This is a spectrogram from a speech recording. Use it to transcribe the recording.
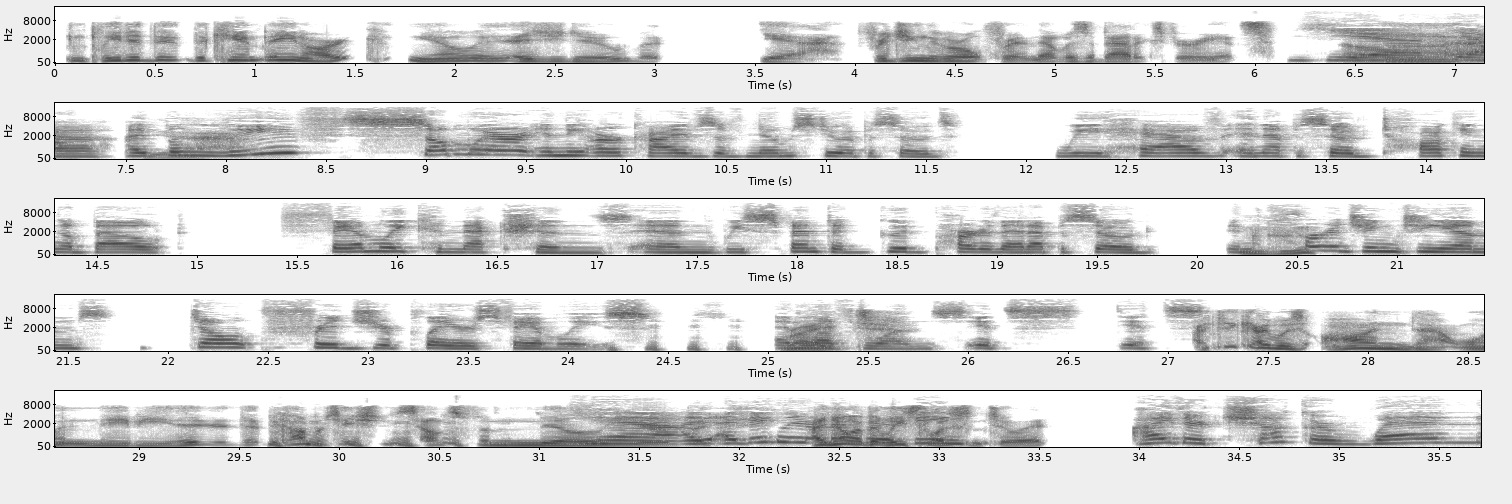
completed the, the campaign arc, you know, as you do. But yeah, fridging the girlfriend that was a bad experience. Yeah, Oh, yeah. I yeah. believe somewhere in the archives of Gnome Stew episodes, we have an episode talking about family connections, and we spent a good part of that episode Mm-hmm. encouraging GMs don't fridge your players' families and Right. loved ones. It's it's I think I was on that one. Maybe the, the, the conversation sounds familiar. yeah. I, I vaguely remember I know I've at least listened to it. either Chuck or when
